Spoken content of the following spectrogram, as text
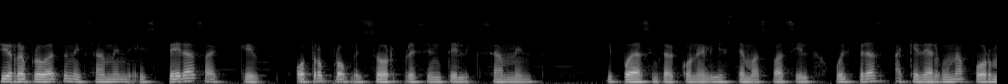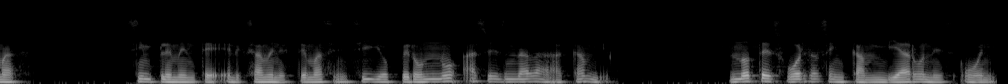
Si reprobaste un examen, esperas a que otro profesor presente el examen y puedas entrar con él y esté más fácil o esperas a que de alguna forma simplemente el examen esté más sencillo, pero no haces nada a cambio no te esfuerzas en cambiar o en,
